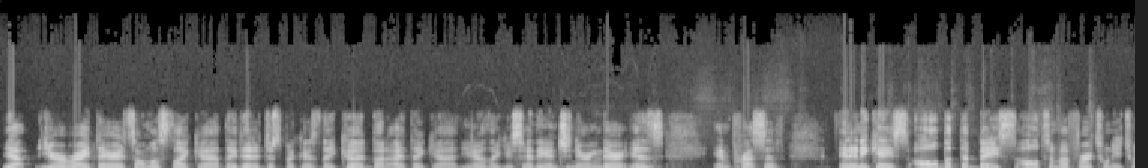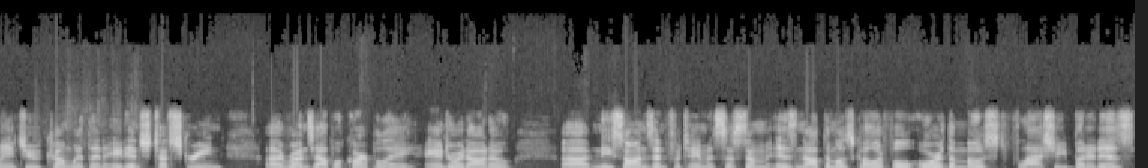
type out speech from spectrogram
Yeah, you're right there. It's almost like uh, they did it just because they could, but I think, uh, you know, like you say, the engineering there is impressive. In any case, all but the base Altima for 2022 come with an 8 inch touchscreen, uh, runs Apple CarPlay, Android Auto, uh, Nissan's infotainment system is not the most colorful or the most flashy, but it is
